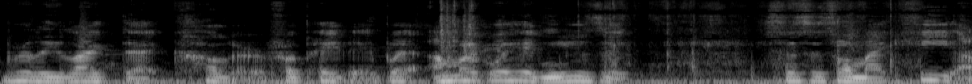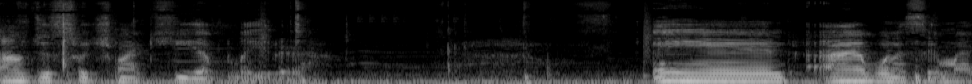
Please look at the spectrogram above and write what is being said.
really like that color for payday. But I'm gonna go ahead and use it since it's on my key. I'll just switch my key up later. And I wanna say my,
